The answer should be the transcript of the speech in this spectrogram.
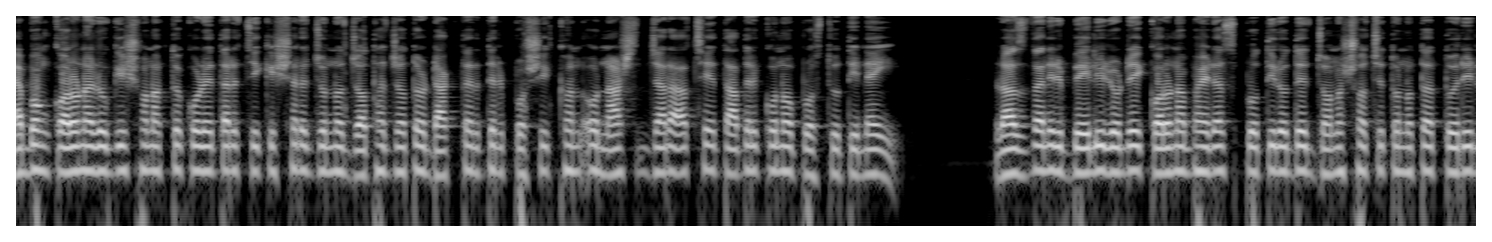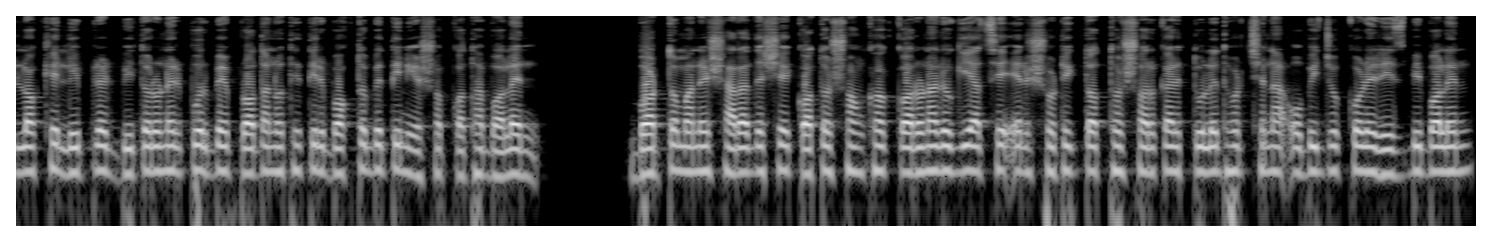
এবং করোনা রোগী শনাক্ত করে তার চিকিৎসার জন্য যথাযথ ডাক্তারদের প্রশিক্ষণ ও নার্স যারা আছে তাদের কোনো প্রস্তুতি নেই। রাজধানীর বেইলি রোডে করোনা ভাইরাস প্রতিরোধে জনসচেতনতা তৈরির লক্ষ্যে লিফলেট বিতরণের পূর্বে প্রধান অতিথির বক্তব্যে তিনি এসব কথা বলেন। বর্তমানে সারা দেশে কত সংখ্যক করোনা রোগী আছে এর সঠিক তথ্য সরকার তুলে ধরছে না, অভিযোগ করে রিজবি বলেন।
